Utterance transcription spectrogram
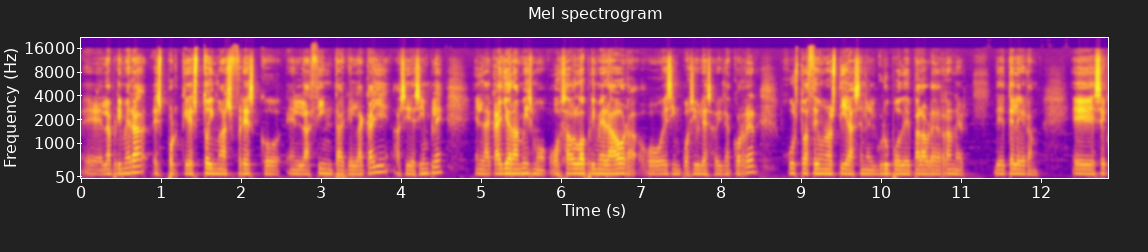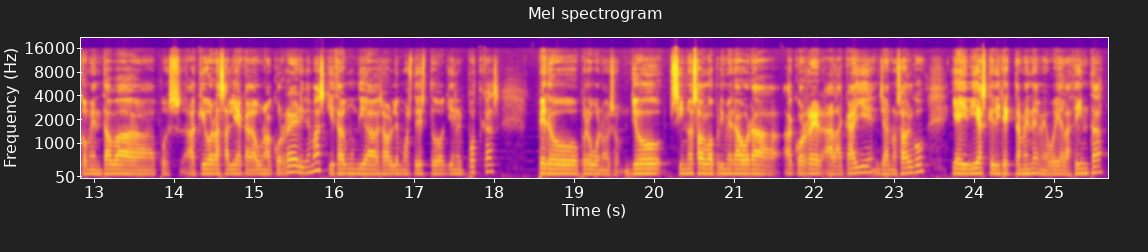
Eh, la primera es porque estoy más fresco en la cinta que en la calle, así de simple. En la calle ahora mismo o salgo a primera hora o es imposible salir a correr. Justo hace unos días en el grupo de Palabra de Runner de Telegram eh, se comentaba pues a qué hora salía cada uno a correr y demás. Quizá algún día os hablemos de esto aquí en el podcast. Pero, pero bueno, eso. Yo, si no salgo a primera hora a correr a la calle, ya no salgo. Y hay días que directamente me voy a la cinta,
